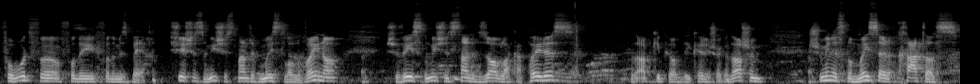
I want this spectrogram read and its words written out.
for wood for, for the for the mizbeach. Shishis and Misha Snadav Mois Lalevaina, Shavis Misha Snadav Zov Lakapiris, for the upkeep of the Kodesh HaKadoshim. Sheminis Lameiser Chatas,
